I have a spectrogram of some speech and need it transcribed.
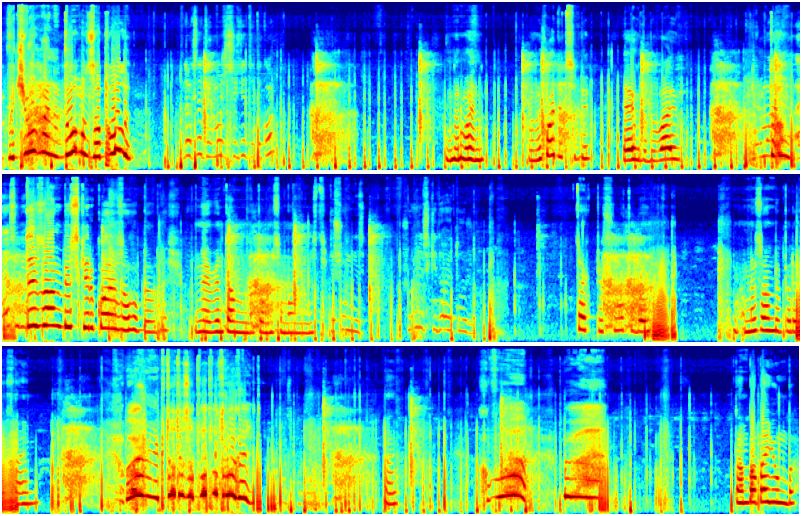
Ви чого в мене вдома забули? Ну, кстати, може сидіти тако? Нормально. Вони ходять собі. Я їх добиваю. Нормально. А я собі. Ти зомбі з кіркою загубив десь. Ні, він там на тому самому місці. Та що мені? Що мені скидає теж? Так, пішло туди. Ми зомбі переїжджаємо. Ой, мені хто-то за попу трогає. Ай. Хва! А! Там баба Юмба.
